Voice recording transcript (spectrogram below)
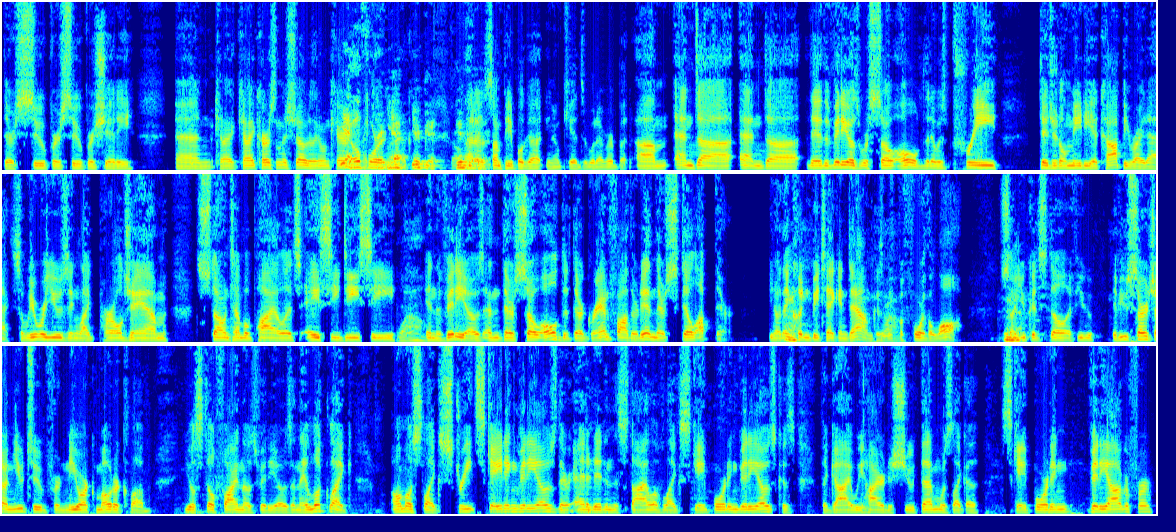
They're super super shitty. And can I can I curse on the show? Does anyone care? Yeah, go for it. Yeah, Okay. you're good. I don't know, some people got you know kids or whatever, but um and uh and uh the the videos were so old that it was pre Digital Media Copyright Act, so we were using like Pearl Jam, Stone Temple Pilots, ACDC Wow. in the videos, and they're so old that they're grandfathered in. They're still up there. You know, they Hmm. couldn't be taken down because it was before the law. So Yeah. you could still, if you if you search on YouTube for New York Motor Club, you'll still find those videos, and they look like almost like street skating videos. They're edited in the style of like skateboarding videos because the guy we hired to shoot them was like a skateboarding videographer,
